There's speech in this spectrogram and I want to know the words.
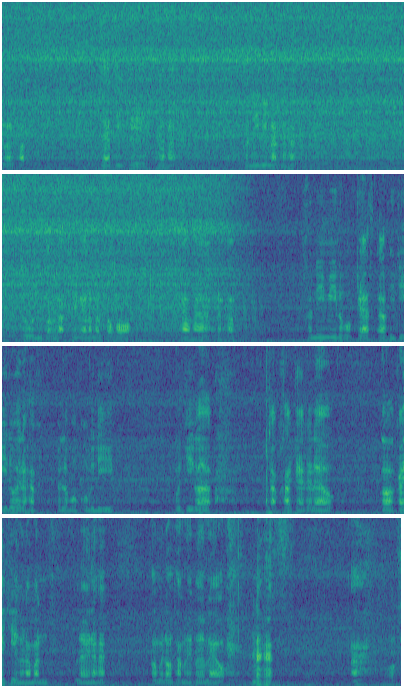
เหมือนกันครับแจ๊ GK นะฮะคันนี้ดีแมปนะฮะจูนกล่องหลักใช้งานน้ำมันโซฮอล์95 นะครับคันนี้มีระบบแก๊ส LPG ด้วยนะครับ เป็นระบบ OBD เมื่อกี้ก็จับค่าแก๊สได้แล้ว ก็ใกล้เคียงกับน้ำมันเลยนะฮะ ก็ไม่ต้องทำอะไรเพิ่มแล้วนะฮะอะโอเค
